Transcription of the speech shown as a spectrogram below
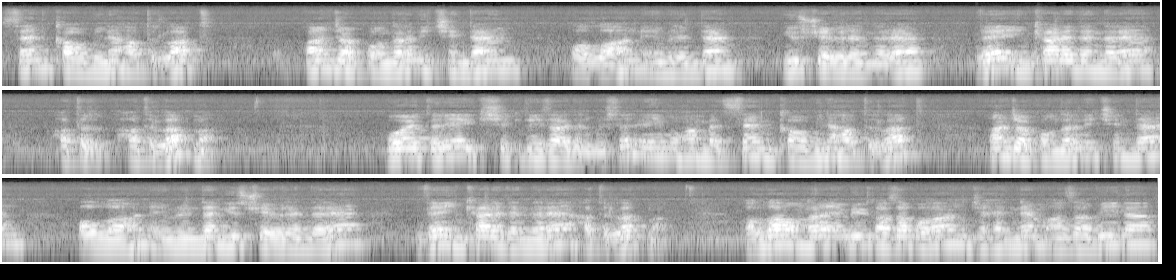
sen kavmine hatırlat. Ancak onların içinden Allah'ın emrinden yüz çevirenlere ve inkar edenlere hatır, hatırlatma. Bu ayetleri iki şekilde izah edilmiştir. Ey Muhammed sen kavmine hatırlat. Ancak onların içinden Allah'ın emrinden yüz çevirenlere ve inkar edenlere hatırlatma. Allah onlara en büyük azap olan cehennem azabıyla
